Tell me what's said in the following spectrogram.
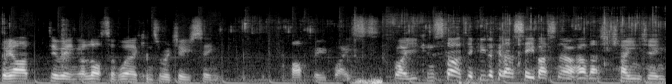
we are doing a lot of work into reducing our food waste. Right, you can start, if you look at that sea bass now, how that's changing,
